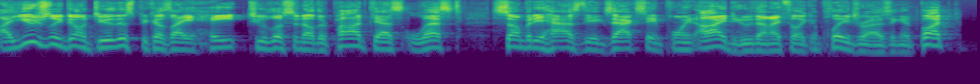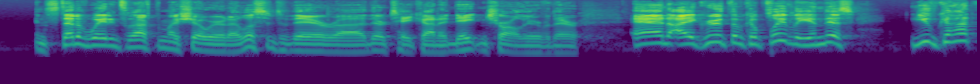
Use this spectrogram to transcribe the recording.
I usually don't do this because I hate to listen to other podcasts lest somebody has the exact same point I do. Then I feel like I'm plagiarizing it. But instead of waiting till after my show aired, I listened to their uh, their take on it. Nate and Charlie over there, and I agree with them completely. In this, you've got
